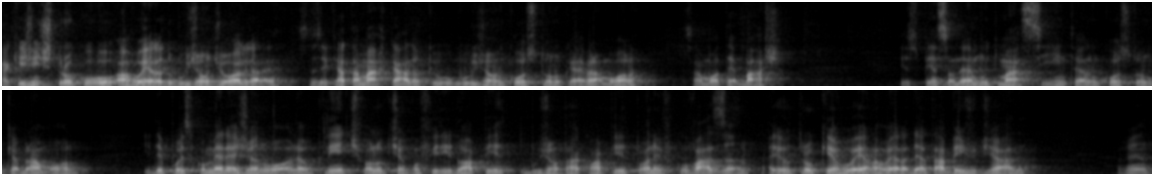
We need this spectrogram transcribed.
Aqui a gente trocou a arruela do bujão de óleo, galera. Vocês que ela tá marcada, que o bujão encostou no quebra-mola. Essa moto é baixa. E a suspensão dela é muito macia, então ela encostou no quebra-mola e depois ficou merejando o óleo. O cliente falou que tinha conferido o aperto, o bujão estava com aperto, porém ficou vazando. Aí eu troquei a arruela, a arruela dela estava bem judiada, tá vendo?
